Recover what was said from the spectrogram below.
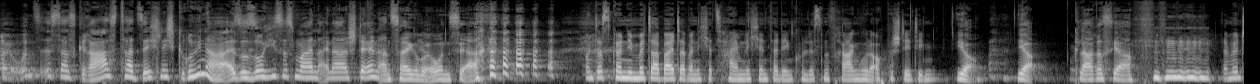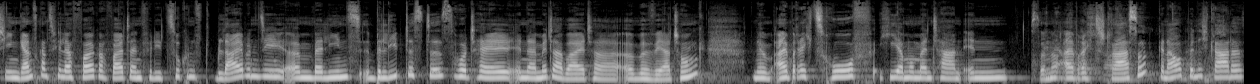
Bei uns ist das Gras tatsächlich grüner. Also so hieß es mal in einer Stellenanzeige bei uns, ja. Und das können die Mitarbeiter, wenn ich jetzt heimlich hinter den Kulissen fragen würde, auch bestätigen. Ja, ja. Klares Ja. Dann wünsche ich Ihnen ganz, ganz viel Erfolg auch weiterhin für die Zukunft. Bleiben Sie ähm, Berlins beliebtestes Hotel in der Mitarbeiterbewertung. Im Albrechtshof hier momentan in so, ne? Albrechtsstraße, genau, bin ich gerade.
